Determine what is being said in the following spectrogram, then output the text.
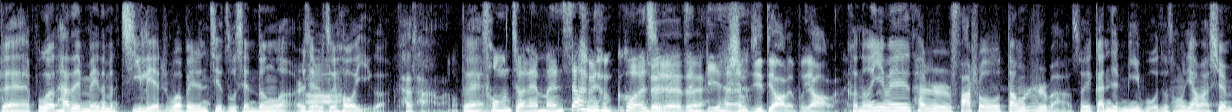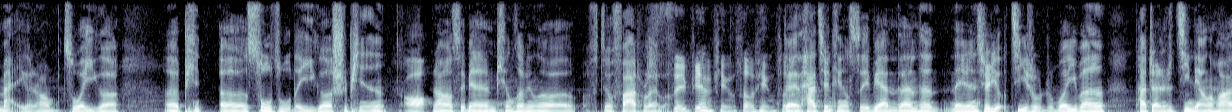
对，不过他那没那么激烈，只不过被人捷足先登了，而且是最后一个。太惨了。对，从卷帘门下面过去对对进对，店，手机掉了也不要了。可能因为它是发售当日吧，所以赶紧弥补，就从亚马逊买一个，然后做一个呃拼呃速组的一个视频，哦，然后随便评测评测就发出来了。随便评测评测。对他其实挺随便的，但是他那人其实有技术，只不过一般他展示机娘的话，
